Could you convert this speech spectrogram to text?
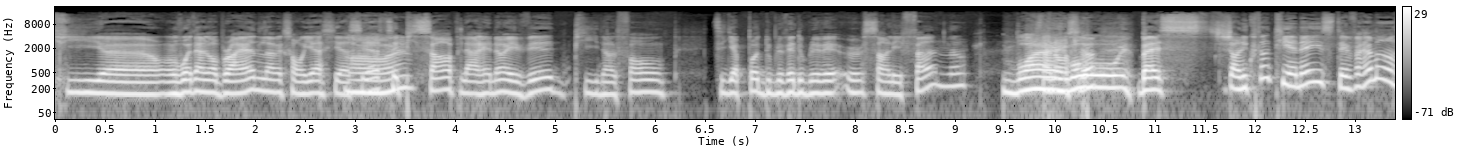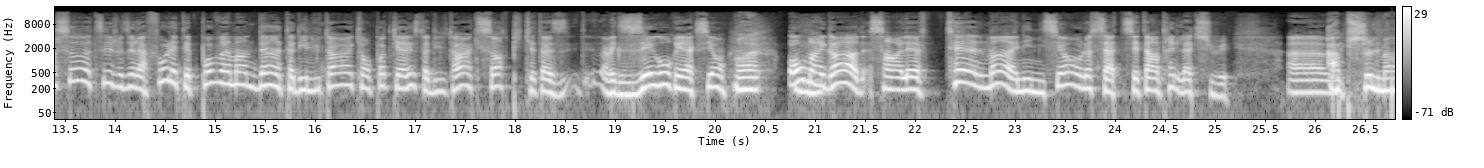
qui, euh, on voit Dan O'Brien là, avec son Yes, Yes, Ah Yes, ouais. puis il sort, puis l'aréna est vide, puis dans le fond, il n'y a pas de WWE sans les fans, là. Ouais, ouais, ouais, ouais. Ben, en écoutant TNA, c'était vraiment ça, tu sais, je veux dire, la foule était pas vraiment dedans. T'as des lutteurs qui ont pas de charisme, t'as des lutteurs qui sortent puis qui avec zéro réaction. Ouais. Oh Mm. my God, ça enlève tellement à une émission, là, c'était en train de la tuer. Euh, Absolument.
